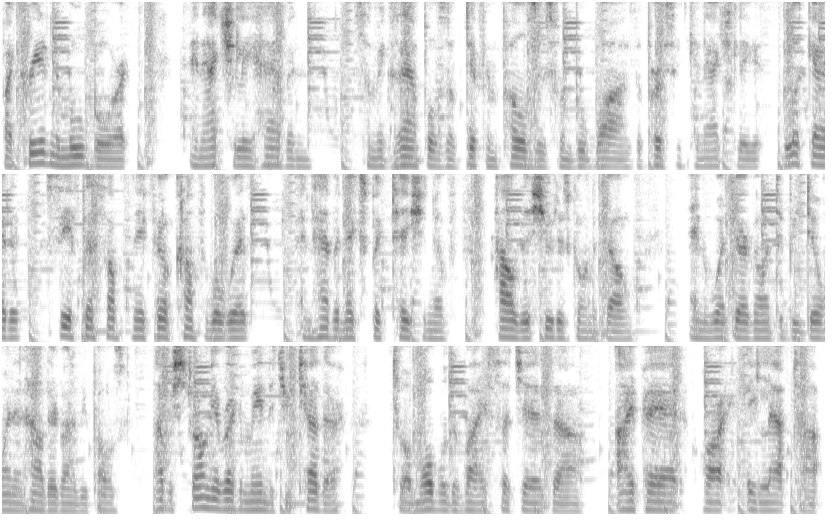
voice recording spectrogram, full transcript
by creating a mood board and actually having some examples of different poses from boudoirs, the person can actually look at it, see if that's something they feel comfortable with, and have an expectation of how the shoot is going to go and what they're going to be doing and how they're going to be posing. I would strongly recommend that you tether to a mobile device such as an iPad or a laptop.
